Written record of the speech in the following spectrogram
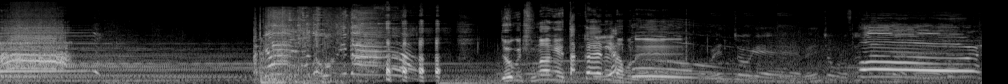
아! 나도 거기다 여기 중앙에 딱 가야 되나 보네 어, 왼쪽에 왼쪽으로 살짝 헐.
